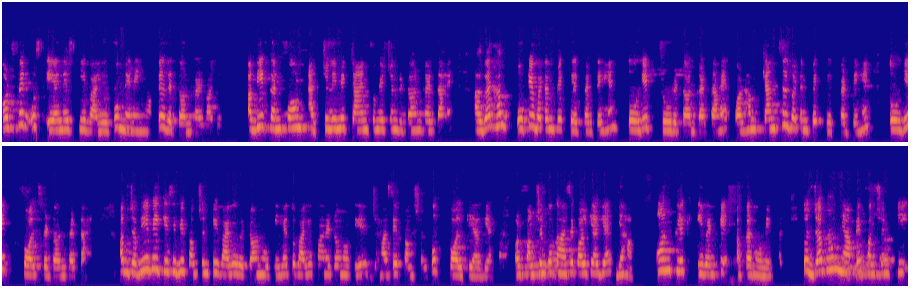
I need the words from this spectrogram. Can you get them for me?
और फिर उस ए की वैल्यू को मैंने यहाँ पे रिटर्न करवा दी। अब ये कंफर्म एक्चुअली में क्या इन्फॉर्मेशन रिटर्न करता है? अगर हम ओके okay बटन पे क्लिक करते हैं तो ये ट्रू रिटर्न करता है और हम कैंसिल बटन पे क्लिक करते हैं तो ये फॉल्स रिटर्न करता है। अब जब भी किसी भी फ़ंक्शन की वैल्यू रिटर्न होती है तो वैल्यू कहाँ रिटर्न होती है? जहाँ से फ़ंक्शन को कॉल किया गया और फ़ंक्शन को कहाँ से कॉल किया गया यहाँ ऑन क्लिक इवेंट के अकर होने पर। तो जब हम यहाँ पे फ़ंक्शन की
